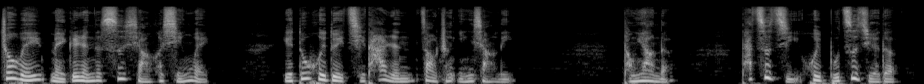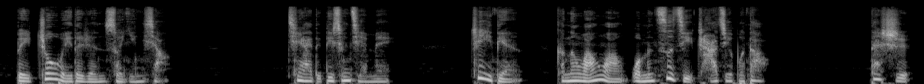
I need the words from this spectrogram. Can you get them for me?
周围每个人的思想和行为，也都会对其他人造成影响力。同样的，他自己会不自觉的被周围的人所影响。亲爱的弟兄姐妹，这一点可能往往我们自己察觉不到，但是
